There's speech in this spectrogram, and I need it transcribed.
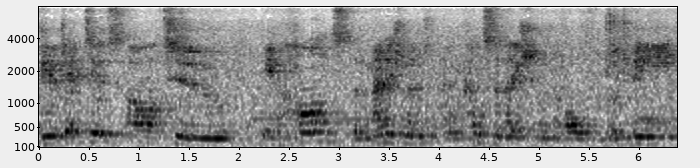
the objectives are to enhance the management and conservation of Lumbini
